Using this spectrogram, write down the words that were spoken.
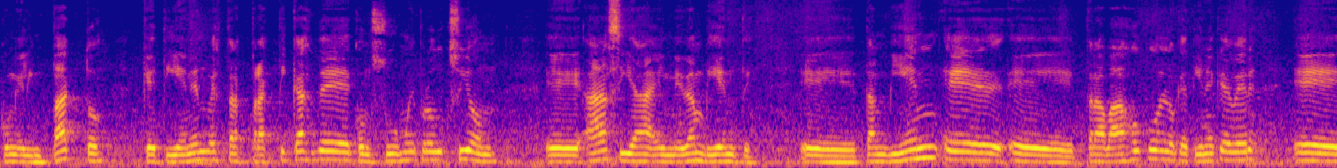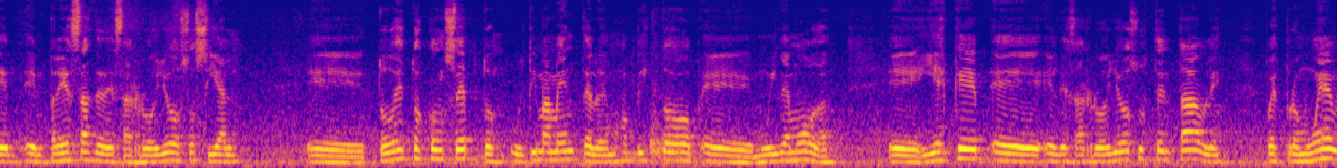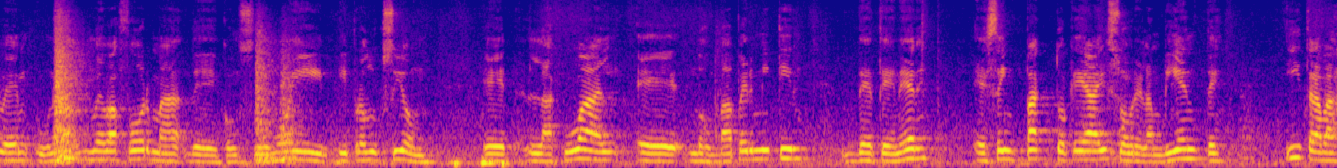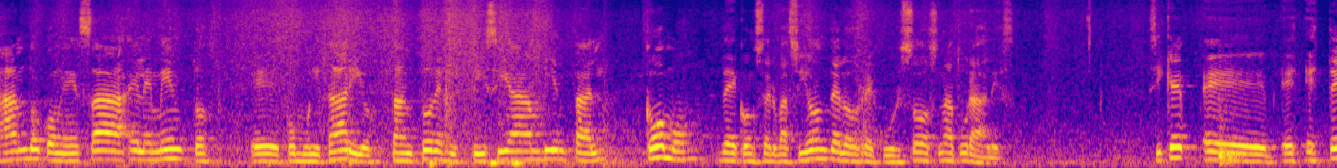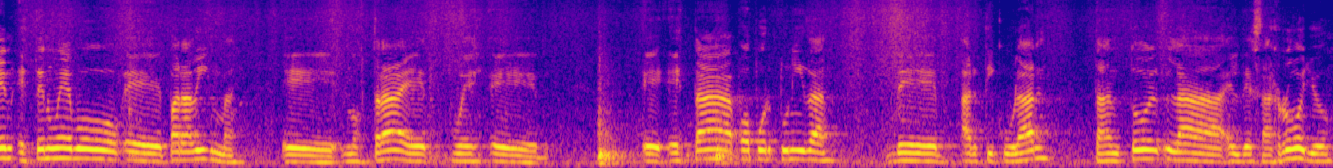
con el impacto que tienen nuestras prácticas de consumo y producción hacia el medio ambiente. también trabajo con lo que tiene que ver empresas de desarrollo social eh, todos estos conceptos últimamente lo hemos visto eh, muy de moda eh, y es que el desarrollo sustentable pues promueve una nueva forma de consumo y, producción la cual nos va a permitir detener ese impacto que hay sobre el ambiente y trabajando con esos elementos comunitarios, tanto de justicia ambiental como de conservación de los recursos naturales. Así que eh, e-, este, este, nuevo eh, paradigma eh, nos trae pues esta oportunidad de articular tanto el desarrollo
